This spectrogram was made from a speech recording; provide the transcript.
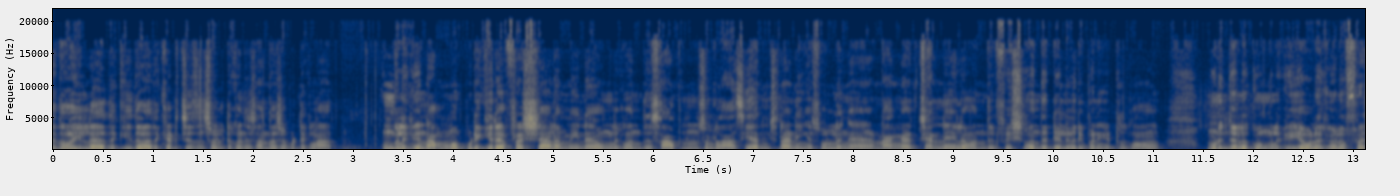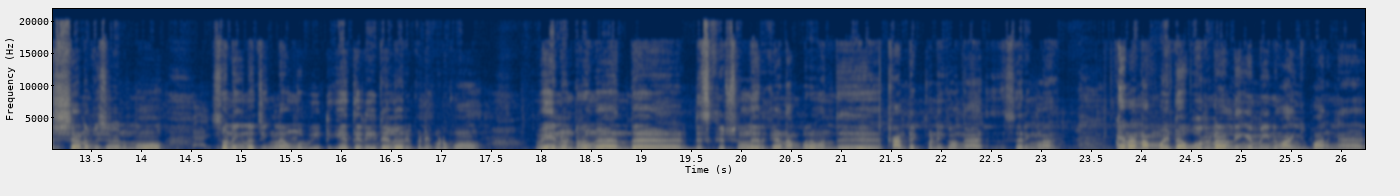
ஏதோ இல்லாததுக்கு இதுவாது கிடைச்சதுன்னு சொல்லிட்டு கொஞ்சம் சந்தோஷப்பட்டுக்கலாம். உங்களுக்கு நம்ம பிடிக்கிற ஃப்ரெஷ்ஷான மீனை உங்களுக்கு வந்து சாப்பிடணும்னு சொல்கிற ஆசையாக இருந்துச்சுன்னா நீங்கள் சொல்லுங்கள் நாங்கள் சென்னையில் வந்து ஃபிஷ் வந்து டெலிவரி பண்ணிக்கிட்டு இருக்கோம். முடிஞ்ச அளவுக்கு உங்களுக்கு எவ்வளோக்கு எவ்வளோ ஃப்ரெஷ்ஷான ஃபிஷ் வேணுமோ சொன்னீங்கன்னு வச்சிங்களேன் உங்கள் வீட்டுக்கே தேடி டெலிவரி பண்ணி கொடுப்போம். வேணுன்றவங்க இந்த டிஸ்கிரிப்ஷனில் இருக்க நம்பரை வந்து காண்டாக்ட் பண்ணிக்கோங்க. சரிங்களா? ஏன்னா நம்மகிட்ட ஒரு நாள் நீங்கள் மீன் வாங்கி பாருங்கள்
